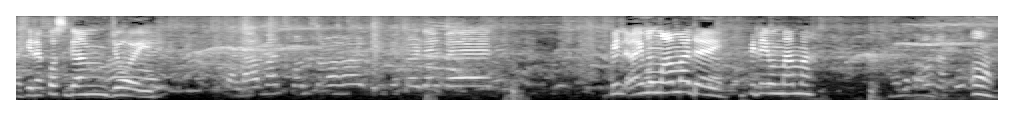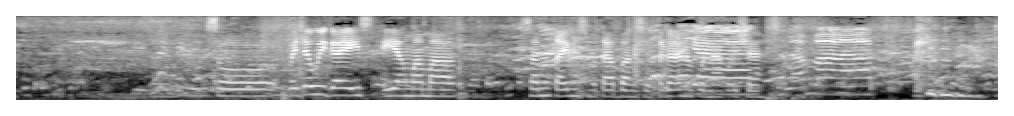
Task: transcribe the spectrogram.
Ang kinakusgang Joy. Salamat, sponsor. Thank you, Sir David. Pil ay mong mama day. Pili mong mama. Oh. So, by the way guys, iyang mama sometimes mutabang so tagaan na po na ako siya. Salamat.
